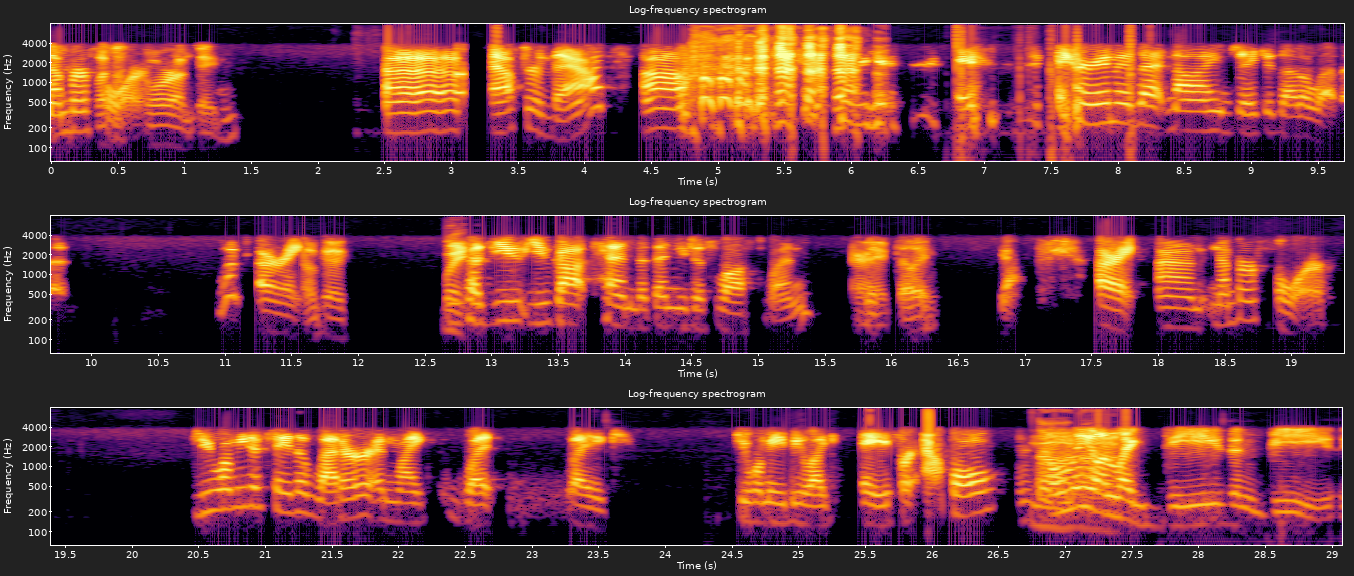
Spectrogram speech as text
Number What's the four. on Jason? Uh, after that, um, Aaron is at nine. Jake is at eleven. What? All right. Okay. Wait. Because you you got ten, but then you just lost one. All right. Billy. All right. Um, number four. Do you want me to say the letter and like what, like? Do you want me to be like A for apple? No, Only no, on like D's and B's.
